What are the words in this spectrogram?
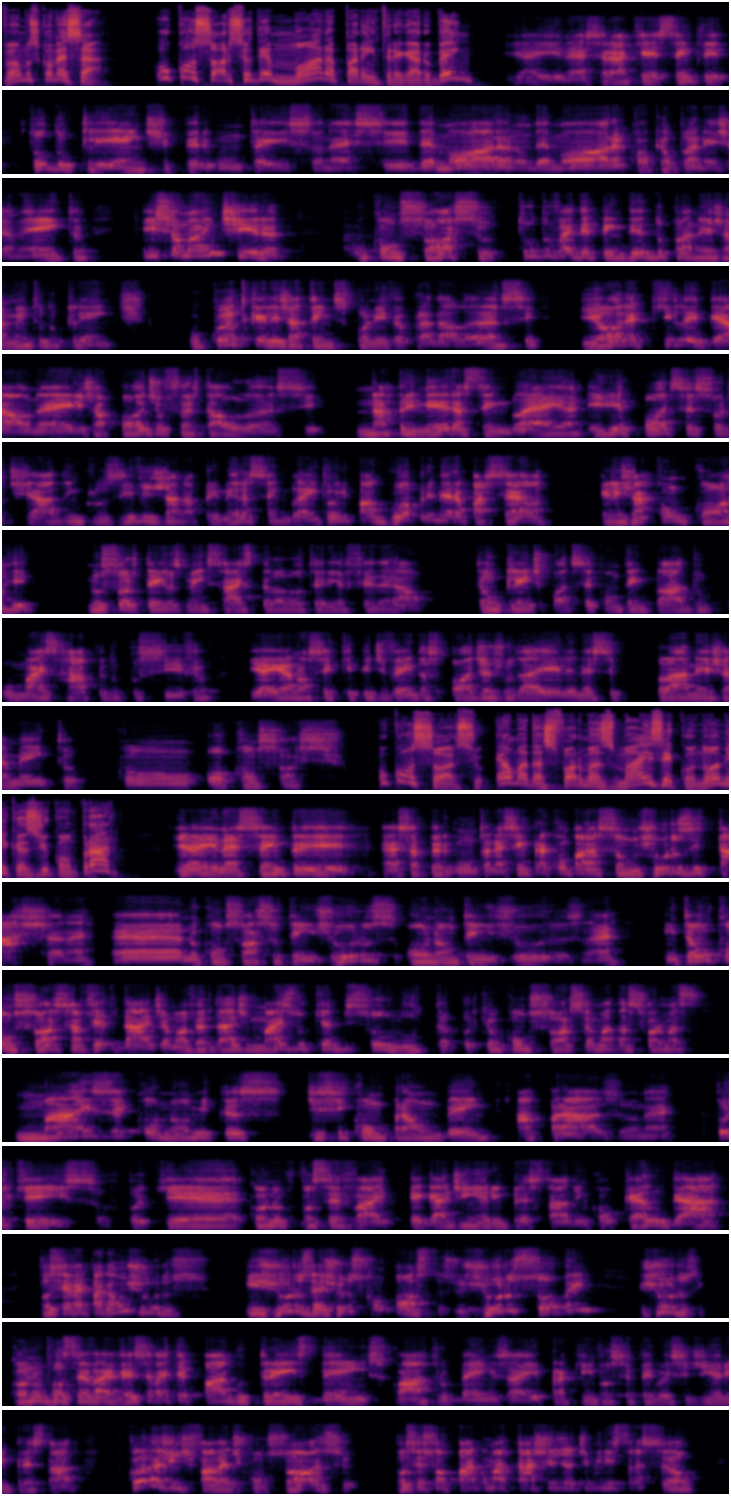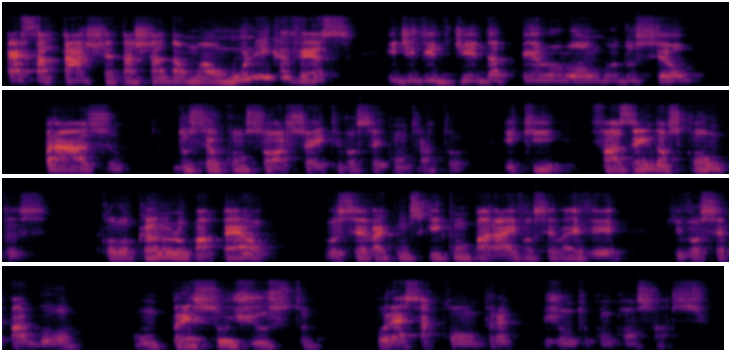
Vamos começar. O consórcio demora para entregar o bem? E aí, né? Será que sempre todo cliente pergunta isso, né? Se demora, não demora, qual que é o planejamento? Isso é uma mentira o consórcio, tudo vai depender do planejamento do cliente. O quanto que ele já tem disponível para dar lance. E olha que legal, né? Ele já pode ofertar o lance na primeira assembleia, ele pode ser sorteado, inclusive, já na primeira assembleia. Então, ele pagou a primeira parcela, ele já concorre nos sorteios mensais pela Loteria Federal. Então, o cliente pode ser contemplado o mais rápido possível. E aí, a nossa equipe de vendas pode ajudar ele nesse planejamento com o consórcio. O consórcio é uma das formas mais econômicas de comprar? E aí, né? Sempre essa pergunta, né? Sempre a comparação juros e taxa, né? É, no consórcio tem juros ou não tem juros, né? Então, o consórcio, a verdade, é uma verdade mais do que absoluta, porque o consórcio é uma das formas mais econômicas de se comprar um bem a prazo, né? Por que isso? Porque quando você vai pegar dinheiro emprestado em qualquer lugar, você vai pagar uns juros. E juros é juros compostos, juros sobre juros. Quando você vai ver, você vai ter pago três bens, quatro bens aí para quem você pegou esse dinheiro emprestado. Quando a gente fala de consórcio, você só paga uma taxa de administração. Essa taxa é taxada uma única vez e dividida pelo longo do seu prazo do seu consórcio aí que você contratou. E que, fazendo as contas, colocando no papel, você vai conseguir comparar e você vai ver que você pagou um preço justo por essa compra junto com o consórcio.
